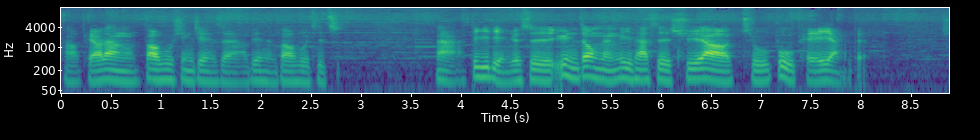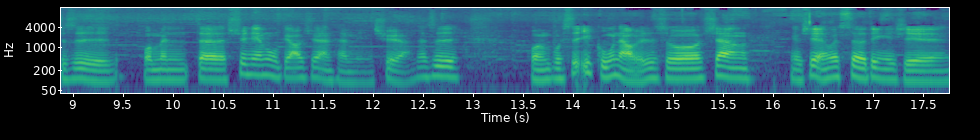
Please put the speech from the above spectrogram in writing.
好，不要让报复性健身啊变成报复自己。那第一点就是运动能力，它是需要逐步培养的。就是我们的训练目标虽然很明确啊，但是我们不是一股脑的，就是说像有些人会设定一些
